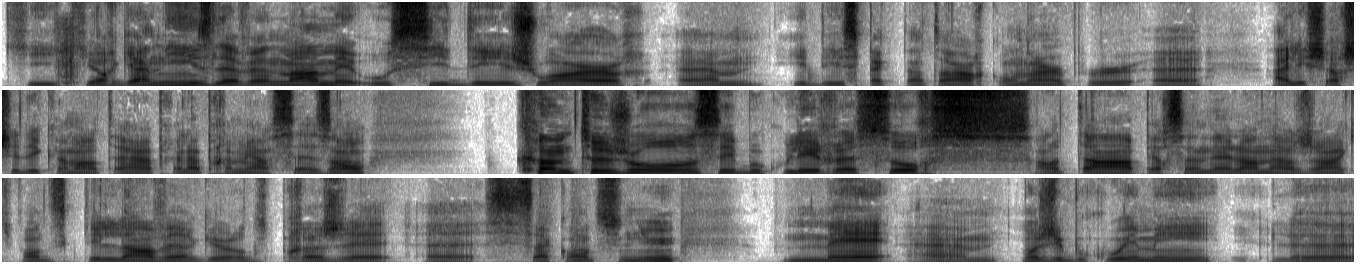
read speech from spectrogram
qui, organise l'événement, mais aussi des joueurs et des spectateurs qu'on a un peu allé chercher des commentaires après la première saison. Comme toujours, c'est beaucoup les ressources en temps personnel, en argent qui vont dicter l'envergure du projet euh, si ça continue. Mais euh, moi, j'ai beaucoup aimé le,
